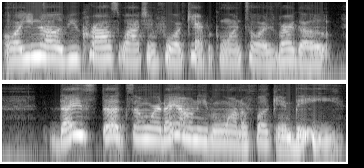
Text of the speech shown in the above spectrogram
Or, you know, if you cross watching for Capricorn, Taurus, Virgo, they stuck somewhere they don't even want to fucking be.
